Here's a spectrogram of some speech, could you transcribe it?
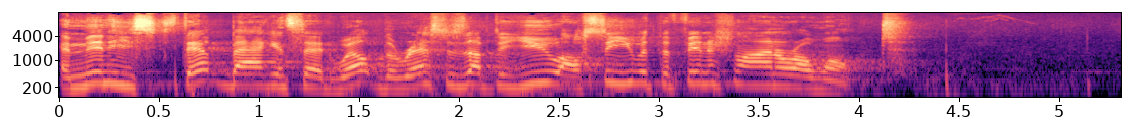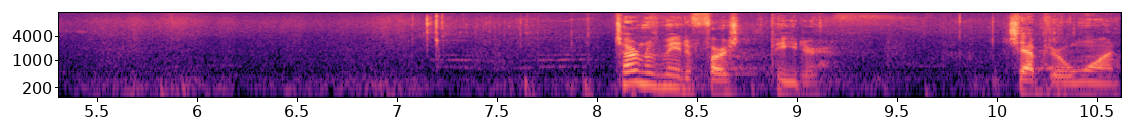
And then he stepped back and said, Well, the rest is up to you. I'll see you at the finish line or I won't. Turn with me to 1 Peter chapter 1.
